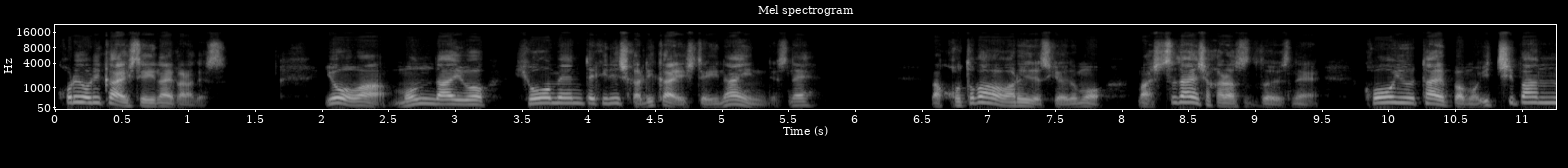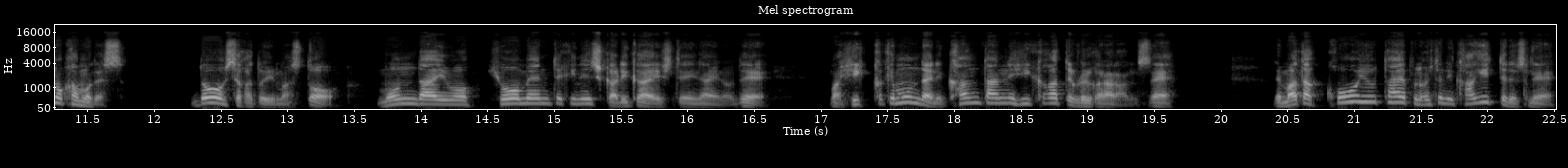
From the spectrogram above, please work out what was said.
これを理解していないからです。要は問題を表面的にしか理解していないんですね。まあ、言葉は悪いですけれども、まあ、出題者からするとですね、こういうタイプはもう一番のかもです。どうしてかと言いますと、問題を表面的にしか理解していないので、まあ、引っ掛け問題に簡単に引っかかってくれるからなんですね。でまた、こういうタイプの人に限ってですね、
